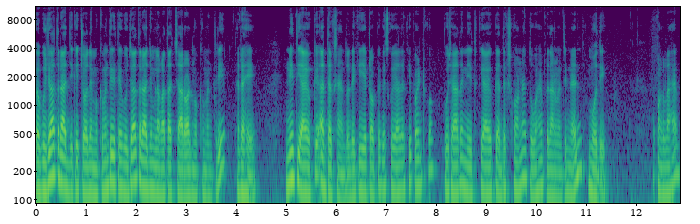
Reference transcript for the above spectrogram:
वह गुजरात राज्य के चौदह मुख्यमंत्री थे। गुजरात राज्य में लगातार चार बार मुख्यमंत्री रहे। नीति आयोग के अध्यक्ष हैं। तो देखिए, ये टॉपिक इसको याद रखिए पॉइंट को। पूछा जाता है, नीति आयोग के अध्यक्ष कौन है? तो वह है प्रधानमंत्री नरेंद्र मोदी। अगला है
